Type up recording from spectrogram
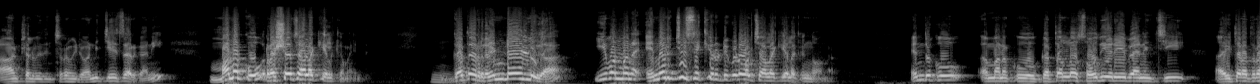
ఆంక్షలు విధించడం ఇవన్నీ చేశారు కానీ మనకు రష్యా చాలా కీలకమైంది. గత రెండేళ్ళుగా ఈవెన్ మన ఎనర్జీ సెక్యూరిటీ కూడా వాళ్ళు చాలా కీలకంగా ఉన్నారు. ఎందుకు? మనకు గతంలో సౌదీ అరేబియా నుంచి ఇతరత్ర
